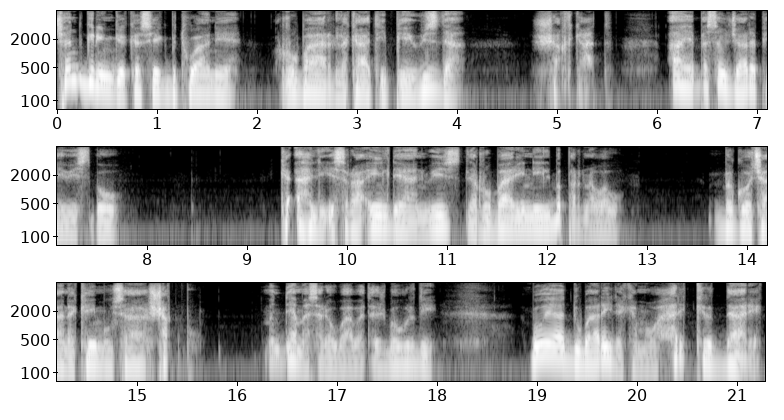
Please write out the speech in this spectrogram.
چەند گرنگە کەسێک بتوانێ ڕووبار لە کاتی پێویستدا شەقکات ئایا بەسە و جارە پێویست بوو کە ئەهلی ئیسرائیل دەیانویست لە ڕووباری نیل بپڕنەوە و بە گۆچانەکەی موسا شەق بوو من دێمە سەرە و بابەتەش بە وردی بۆیە دووبارەی دەکەمەوە هەر کردارێک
